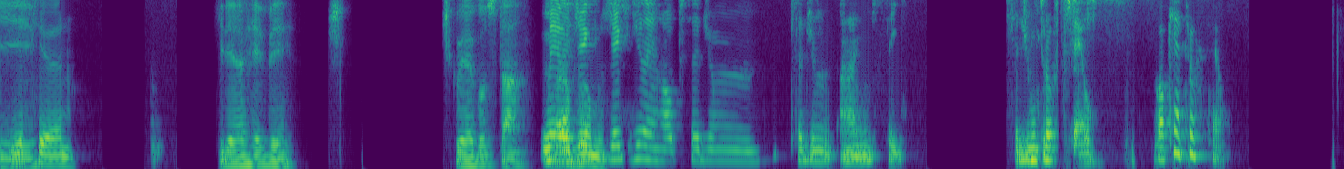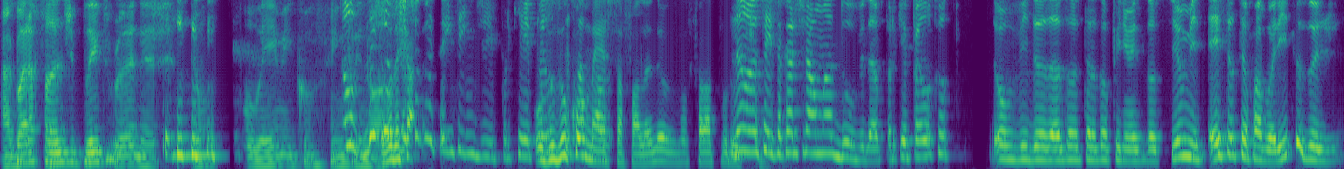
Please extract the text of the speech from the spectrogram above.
vi E esse ano. queria rever. Acho, que eu ia gostar. Meu, Jake. Jake Gyllenhaal precisa de um. Precisa de um. Ah, não sei. Precisa de um troféu. Qualquer troféu. Agora falando de Blade Runner, tão polêmico entre Não, deixa, deixa deixar- eu ver se eu entendi. Porque O Dudu tá começa falando, eu vou falar por falando- Não, eu último. sei, só quero tirar uma dúvida. Porque pelo que eu ouvi das outras opiniões dos filmes, esse é o seu favorito, Dude?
